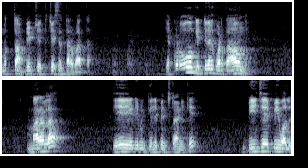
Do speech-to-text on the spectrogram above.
మొత్తం అప్డేట్ చెక్ చేసిన తర్వాత ఎక్కడో గట్టిగానే కొడతా ఉంది. మరలా ఏఐడిని గెలిపించడానికే బీజేపీ వాళ్ళు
